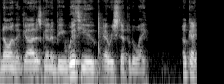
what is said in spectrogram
knowing that God is going to be with you every step of the way. Okay.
